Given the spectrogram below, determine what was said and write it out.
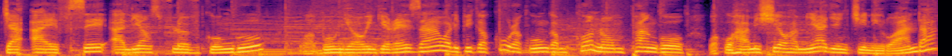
cha AFC Alliance Fleuve Congo. Wabunge wa Uingereza walipiga kura kuunga mkono mpango wa kuhamishia wahamiaji nchini Rwanda.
